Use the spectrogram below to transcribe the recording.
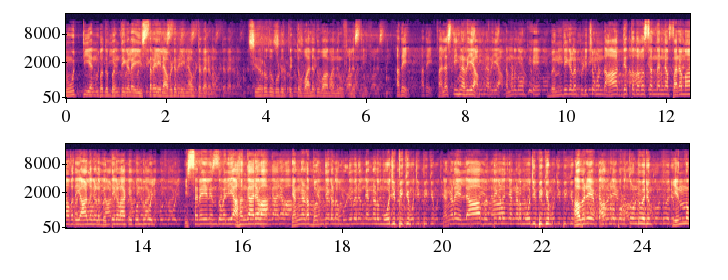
നൂറ്റി അൻപത് ബന്ദികളെ ഇസ്രയേൽ അവിടുന്ന് ഇങ്ങോട്ട് തരണം. ചെറുതു കൊടുത്തിട്ട് വലുതു വാങ്ങുന്നു ഫലസ്തീൻ. അതെ അതെ. ഫലസ്തീൻ അറിയാം നമ്മൾ നോക്കിയേ ബന്ദികളെ പിടിച്ചുകൊണ്ട് ആദ്യത്തെ ദിവസം തന്നെ പരമാവധി ആളുകൾ ബന്ദികളാക്കി കൊണ്ടുപോയി. ഇസ്രയേൽ എന്ത് വലിയ അഹങ്കാരവാ? ഞങ്ങളുടെ ബന്ദികളെ മുഴുവനും ഞങ്ങൾ മോചിപ്പിക്കും. ഞങ്ങളെ എല്ലാ ബന്ദികളും ഞങ്ങൾ മോചിപ്പിക്കും. അവരെ നമ്മൾ പുറത്തുകൊണ്ടുവരും എന്ന്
